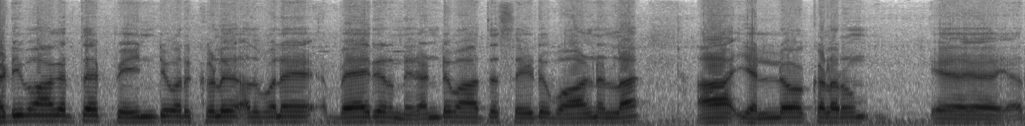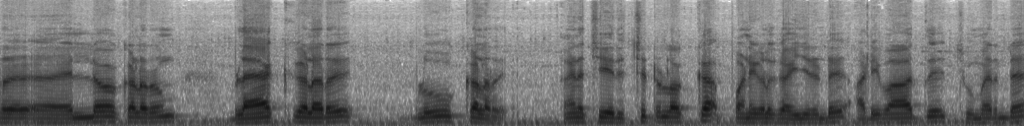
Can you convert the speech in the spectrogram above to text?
അടിഭാഗത്തെ പെയിന്റ് വർക്കുകൾ അതുപോലെ ബാരിയറിന്റെ രണ്ട് ഭാഗത്തെ സൈഡ് വാളിനുള്ള ആ യെല്ലോ കളറും യെല്ലോ കളറും ബ്ലാക്ക് കളറ് ബ്ലൂ കളറ് അങ്ങനെ ചെരിച്ചിട്ടുള്ളൊക്കെ പണികൾ കഴിഞ്ഞിട്ടുണ്ട്. അടിഭാഗത്ത് ചുമരിന്റെ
